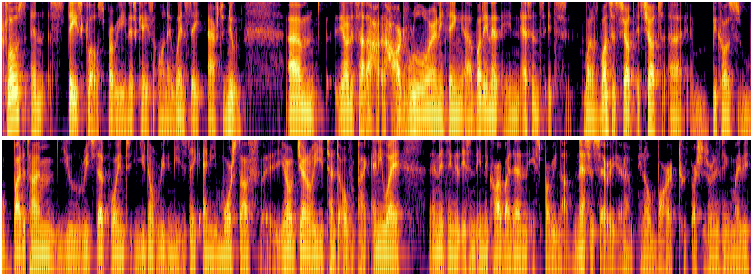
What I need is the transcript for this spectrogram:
closed and stays closed, probably in this case on a Wednesday afternoon. Um, you know, it's not a hard rule or anything, uh, but in in essence, it's once it's shut, it's shut. Uh, because by the time you reach that point, you don't really need to take any more stuff. Uh, you know, generally you tend to overpack anyway. Anything that isn't in the car by then is probably not necessary. Uh, you know, bar toothbrushes or anything maybe.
